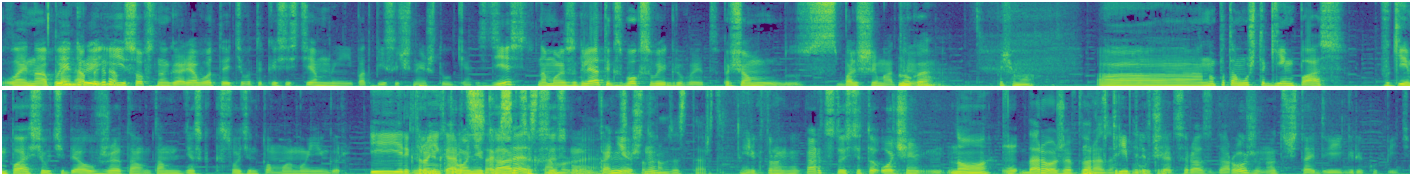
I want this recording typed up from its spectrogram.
лайнап, лайнап игры игра. и, собственно говоря, вот эти вот экосистемные подписочные штуки. Здесь, на мой взгляд, Xbox выигрывает, причем с большим отрывом. Ну-ка, почему? А, ну, потому что Game Pass. В Game Pass у тебя уже там, там несколько сотен, по-моему, игр. И Electronic, Electronic Arts, Arts Access, Access там ну, конечно. Типа from the start. Electronic Arts, то есть это очень... Но ну, дороже в два ну, раза. В три, получается, в раза дороже, но это, считай, две игры купить.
